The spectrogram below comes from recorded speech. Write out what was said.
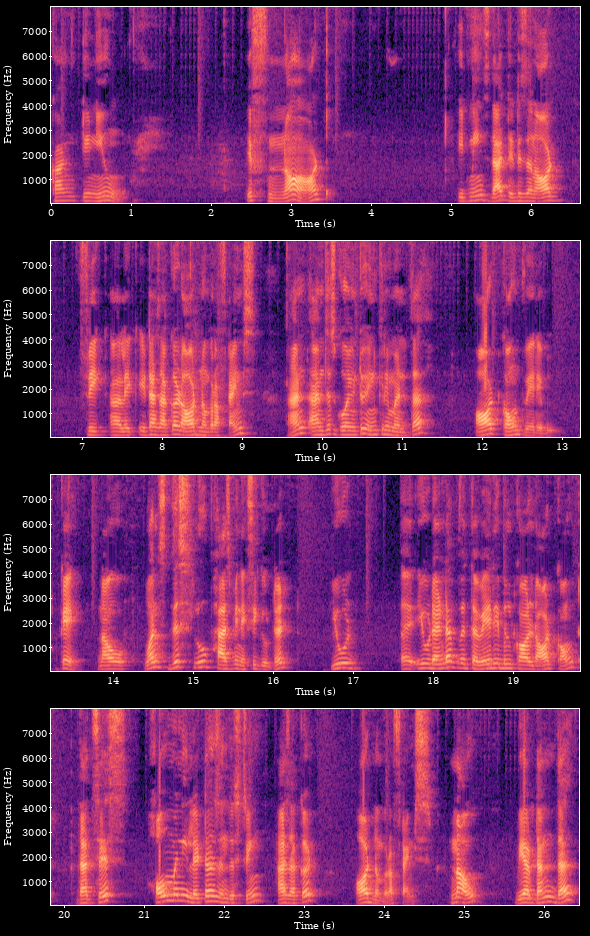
continue. If not it means that it is an odd freak uh, like it has occurred odd number of times and i'm just going to increment the odd count variable. Okay now once this loop has been executed you would uh, you would end up with a variable called odd count that says how many letters in the string has occurred? Odd number of times. Now we have done the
